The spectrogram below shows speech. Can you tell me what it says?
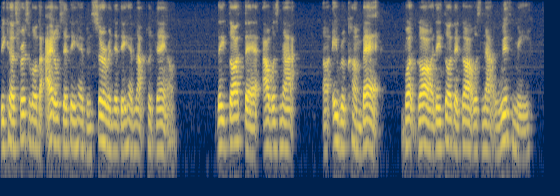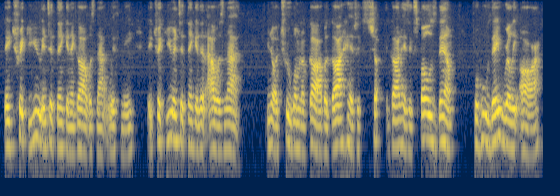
because first of all, the idols that they have been serving that they have not put down. They thought that I was not uh, able to come back, but God. They thought that God was not with me. They tricked you into thinking that God was not with me. They tricked you into thinking that I was not, you know, a true woman of God. But God has God has exposed them for who they really are,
